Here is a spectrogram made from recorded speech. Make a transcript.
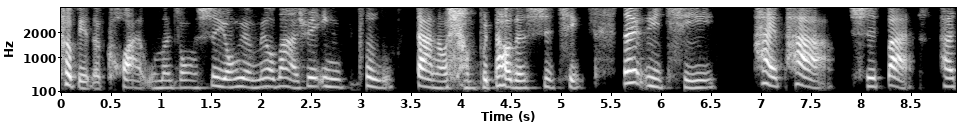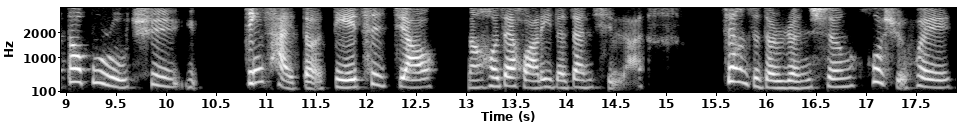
特别的快，我们总是永远没有办法去应付大脑 想不到的事情。那与其害怕失败，还倒不如去精彩的叠一次跤。然后再华丽的站起来，这样子的人生或许会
